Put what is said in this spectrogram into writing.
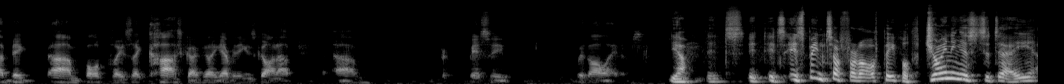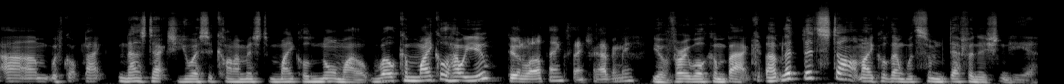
a big um, bulk place like Costco. I feel like everything's going up, um, basically with all items. Yeah, it's it, it's it's been tough for a lot of people. Joining us today, um, we've got back Nasdaq's U.S. economist Michael Normyle. Welcome, Michael. How are you? Doing well, thanks. Thanks for having me. You're very welcome back. Um, let Let's start, Michael, then with some definition here.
